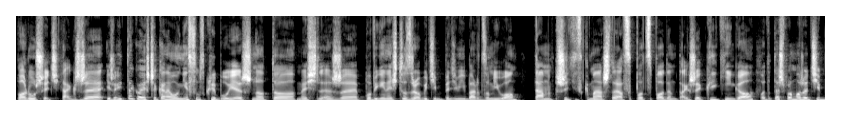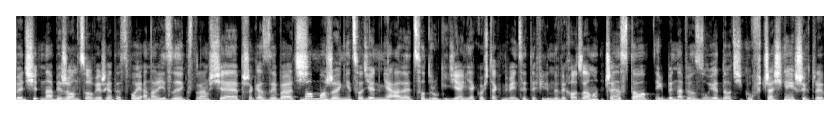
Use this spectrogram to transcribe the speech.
poruszyć. Także jeżeli tego jeszcze kanału nie subskrybujesz, no to myślę, że powinieneś to zrobić i będzie mi bardzo miło. Tam przycisk masz teraz pod spodem, także kliknij go, bo to też pomoże ci być na bieżąco. Wiesz, ja te swoje analizy staram się przekazywać, no może nie codziennie, ale co drugi dzień, jakoś tak mniej więcej te filmy wychodzą. Często jakby nawiązuję do odcinków wcześniejszych, które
